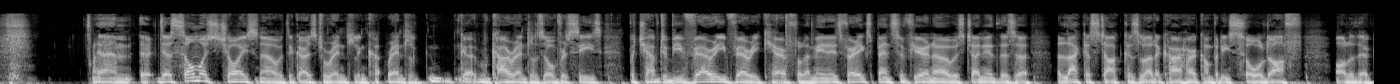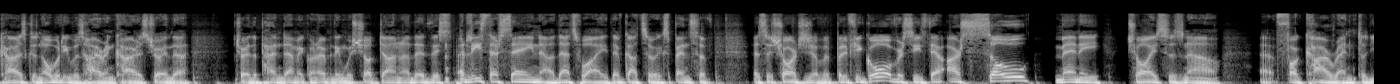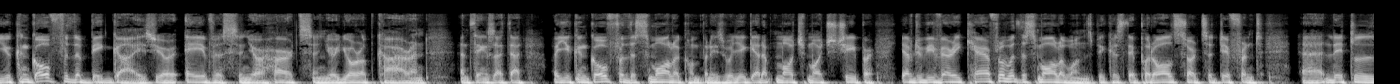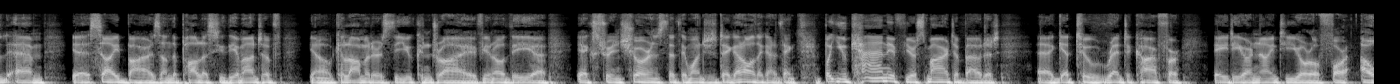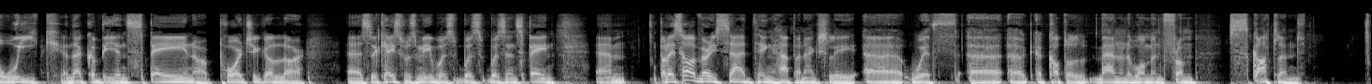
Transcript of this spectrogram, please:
Um, there's so much choice now with regards to rental and ca- rental uh, car rentals overseas, but you have to be very, very careful. I mean, it's very expensive here now. I was telling you there's a, a lack of stock because a lot of car hire companies sold off all of their cars because nobody was hiring cars during the during the pandemic when everything was shut down. They, they, at least they're saying now that's why they've got so expensive. There's a shortage of it. But if you go overseas, there are so many choices now uh, for car rental. You can go for the big guys, your Avis and your Hertz and your Europcar and, and things like that. Or you can go for the smaller companies where you get it much, much cheaper. You have to be very careful with the smaller ones because they put all sorts of different uh, little um, uh, sidebars on the policy, the amount of you know kilometers that you can drive, you know the uh, extra insurance that they want you to take, and all that kind of thing. But you can, if you're smart about it, uh, get to rent a car for 80 or 90 euro for a week. And that could be in Spain or Portugal or, uh, so the case was me was, was, was in Spain. Um, but I saw a very sad thing happen actually, uh, with, uh, a, a couple, man and a woman from Scotland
